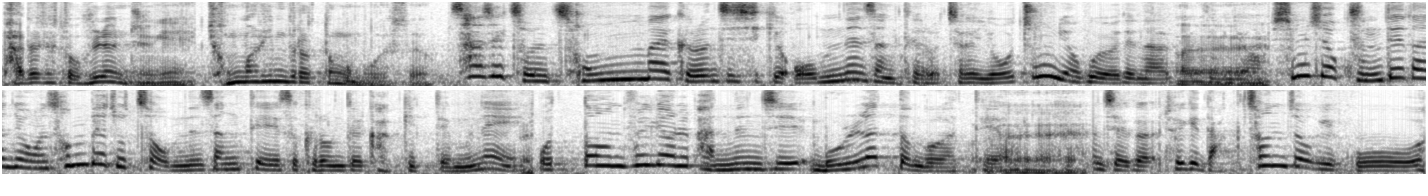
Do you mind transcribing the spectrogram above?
받으셨던 훈련 중에 정말 힘들었던 건 뭐였어요? 사실 저는 정말 그런 지식이 없는 상태로 제가 여중여고 여대 나왔거든요. 네. 심지어 군대 다녀온 선배조차 없는 상태에서 그런 데를 갔기 때문에 어떤 훈련을 받는지 몰랐던 것 같아요. 네. 제가 되게 낙천적이고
